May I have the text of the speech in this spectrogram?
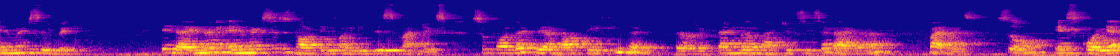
ಎಲಿಮೆಂಟ್ಸ್ ಇರಬೇಕು The diagonal elements is not defined in this matrix. So for that we are not taking that the rectangular matrix is a diagonal matrix. So a square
